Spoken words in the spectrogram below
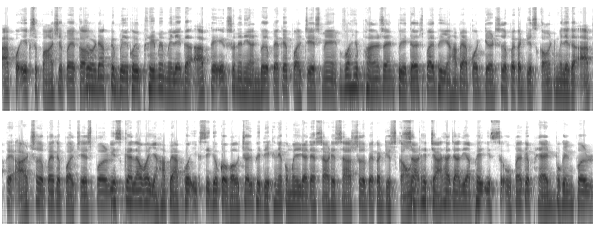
आपको एक सौ पाँच रुपए का प्रोडक्ट बिल्कुल फ्री में मिलेगा आपके एक सौ निन्यानवे रुपए के परचेज में। वही फर्स एंड पीटर्स पर भी यहाँ पे आपको डेढ़ सौ रुपए का डिस्काउंट मिलेगा आपके आठ सौ रुपए के परचेज पर। इसके अलावा यहाँ पे आपको इक्सिगो का वाउचर भी देखने को मिल जाता है, साढ़े सात सौ रुपए का डिस्काउंट साढ़े चार हज़ार या फिर इस ऊपर के फ़्लाइट बुकिंग पर।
